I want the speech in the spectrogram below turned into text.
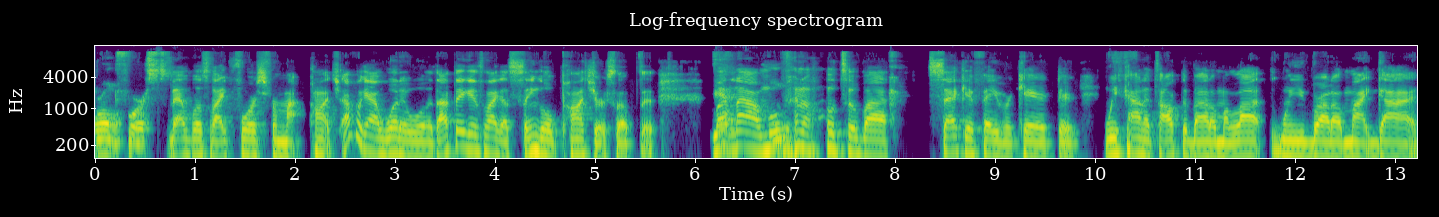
world force. That was like force from my punch. I forgot what it was. I think it's like a single punch or something." But yeah. now moving on to my second favorite character. We kind of talked about him a lot when you brought up Might Guy,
